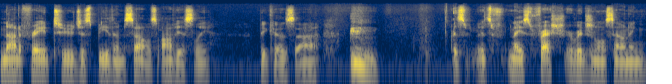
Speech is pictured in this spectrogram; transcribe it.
not afraid to just be themselves, obviously, because uh, it's it's nice, fresh, original sounding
